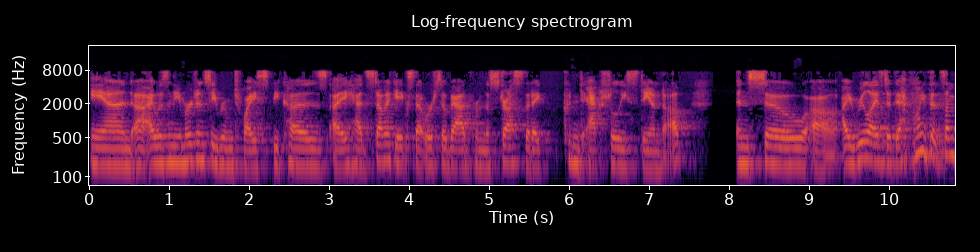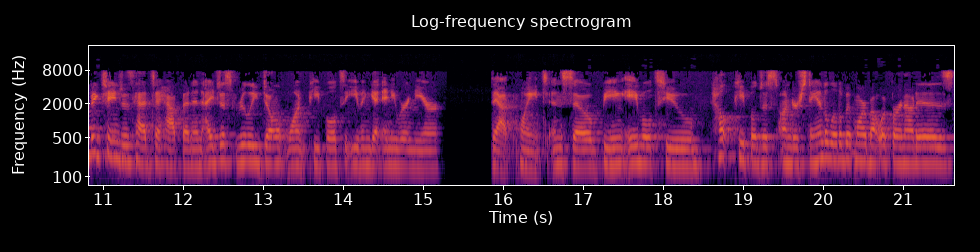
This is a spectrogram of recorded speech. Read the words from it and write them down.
And uh, i was in the emergency room twice because i had stomach aches that were so bad from the stress that i couldn't actually stand up. And so uh, I realized at that point that some big changes had to happen. And I just really don't want people to even get anywhere near that point. And so being able to help people just understand a little bit more about what burnout is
